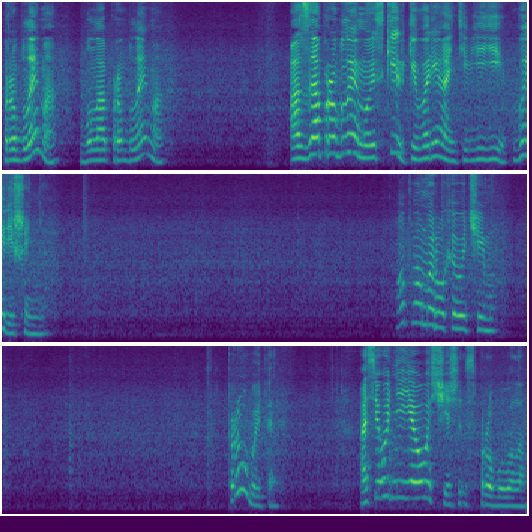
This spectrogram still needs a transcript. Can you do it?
Проблема була проблема. А за проблемою скільки варіантів її вирішення? От вам і рухи очима. Пробуйте. А сьогодні я ось ще спробувала.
